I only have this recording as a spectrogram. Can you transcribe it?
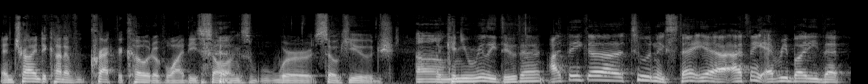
and trying to kind of crack the code of why these songs were so huge. Um, Like, can you really do that? I think uh, to an extent, yeah. I think everybody that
